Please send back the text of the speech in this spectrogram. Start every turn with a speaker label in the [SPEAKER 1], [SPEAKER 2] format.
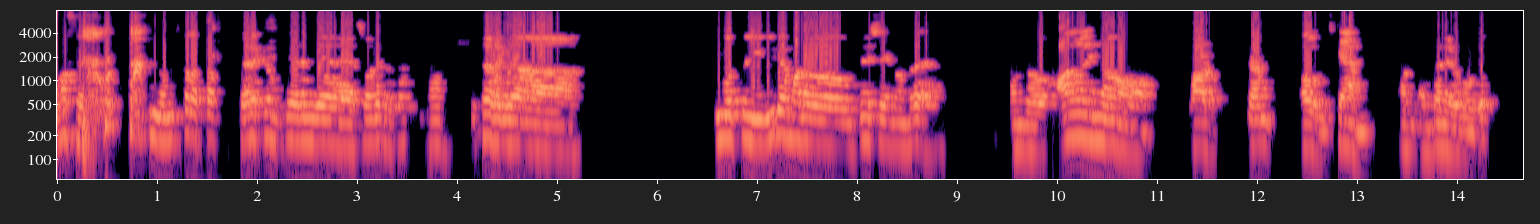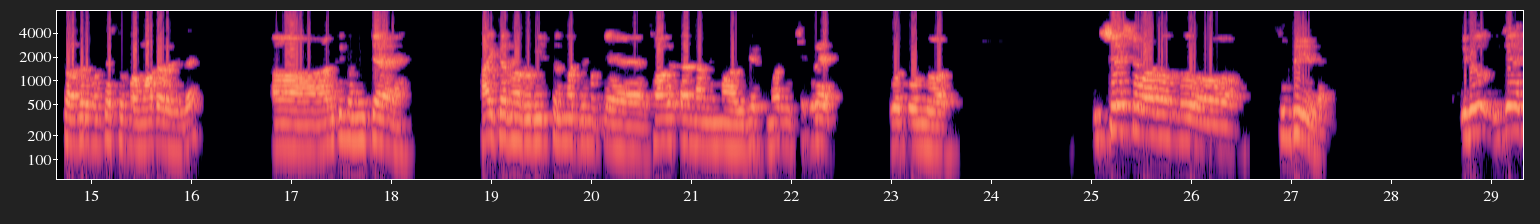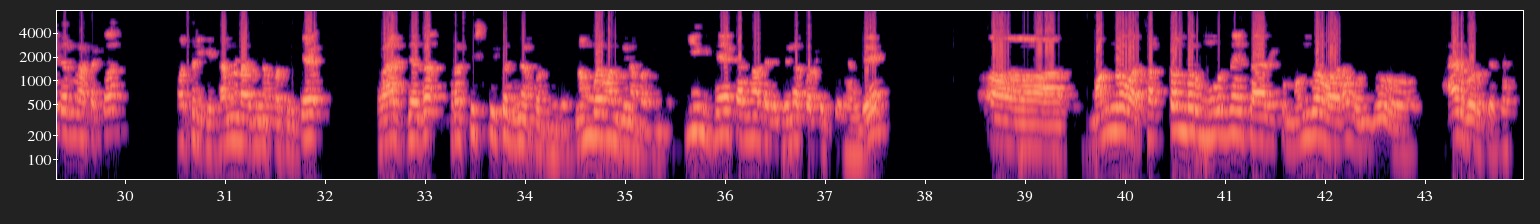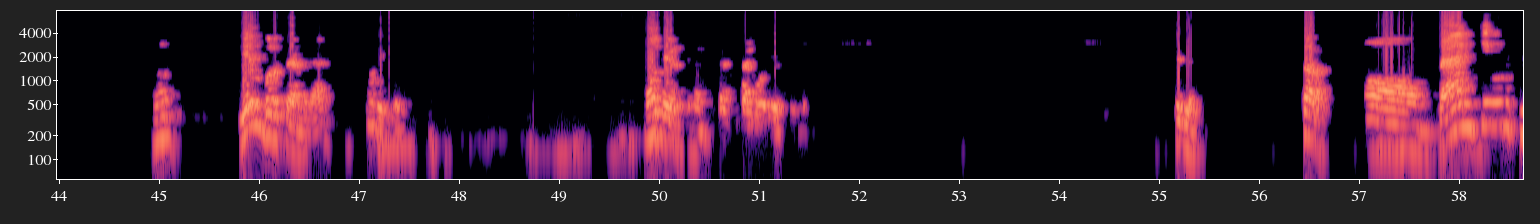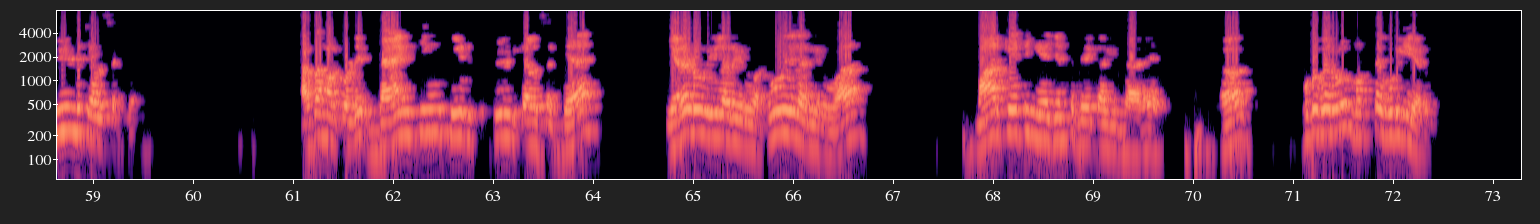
[SPEAKER 1] ನಮಸ್ತೆ.
[SPEAKER 2] ನಮಸ್ಕಾರ ಸರ್
[SPEAKER 1] ಕಾರ್ಯಕ್ರಮಕ್ಕೆ ನನಗೆ ಸ್ವಾಗತ ಸರ್. ಈಗ ಇವತ್ತು ಈ ವಿಡಿಯೋ ಮಾಡೋ ಉದ್ದೇಶ ಏನು ಅಂದ್ರೆ ಒಂದು ಆನ್ಲೈನ್ ಫ್ರಾಡ್ ಸ್ಕ್ಯಾಮ್ ಹೌದು. ಸ್ಕ್ಯಾಮ್ ಅಂತಾನೆ ಹೇಳ್ಬೋದು. ಸೊ ಅದ್ರ ಬಗ್ಗೆ ಸ್ವಲ್ಪ ಮಾತಾಡೋದಿದೆ. ಅದಕ್ಕಿಂತ ಮುಂಚೆ ಹಾಯ್ ಕರ್ನಾಟಕ ಡಿಜಿಟಲ್ ಮಾಧ್ಯಮಕ್ಕೆ ಸ್ವಾಗತ. ನಾನು ನಿಮ್ಮ ವಿಜಯ್ ಕುಮಾರ್ ವೀಕ್ಷಕರೇ. ಇವತ್ತು ಒಂದು ವಿಶೇಷವಾದ ಒಂದು ಸುದ್ದಿ ಇದೆ. ಇದು ವಿಜಯ ಕರ್ನಾಟಕ ಪತ್ರಿಕೆ, ಕನ್ನಡ ದಿನಪತ್ರಿಕೆ, ರಾಜ್ಯದ ಪ್ರತಿಷ್ಠಿತ ದಿನಪತ್ರಿಕೆ ನಂಬರ್ ಒನ್ ದಿನಪತ್ರಿಕೆ ಈ ವಿಜಯ ಕರ್ನಾಟಕ ದಿನಪತ್ರಿಕೆಯಲ್ಲಿ, ಆ, ಮಂಗಳವಾರ, ಸೆಪ್ಟೆಂಬರ್ ಮೂರನೇ ತಾರೀಕು ಮಂಗಳವಾರ ಒಂದು ಆಡ್ ಬರುತ್ತೆ ಸರ್ ಹ್ಮ್ ಏನ್ ಬರುತ್ತೆ ಅಂದ್ರೆ, ನೋಡಿ ಸರ್. ಹೇಳ್ತೀನಿ ಆಗಿ ಓದಿ ಹೇಳ್ತೀನಿ. ಸರ್ ಬ್ಯಾಂಕಿಂಗ್ ಫೀಲ್ಡ್ ಕೆಲಸಕ್ಕೆ. ಅರ್ಥ ಮಾಡ್ಕೊಳ್ಳಿ ಬ್ಯಾಂಕಿಂಗ್ ಫೀಲ್ಡ್ ಫೀಲ್ಡ್ ಕೆಲಸಕ್ಕೆ ಎರಡು ವೀಲರ್ ಇರುವ ಟೂ ವೀಲರ್ ಇರುವ ಮಾರ್ಕೆಟಿಂಗ್ ಏಜೆಂಟ್ ಬೇಕಾಗಿದ್ದಾರೆ. ಹುಡುಗರು ಮತ್ತೆ ಹುಡುಗಿಯರು.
